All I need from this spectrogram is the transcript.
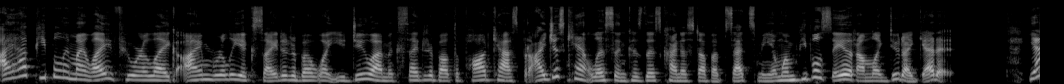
I have people in my life who are like, I'm really excited about what you do. I'm excited about the podcast, but I just can't listen because this kind of stuff upsets me. And when people say that, I'm like, dude, I get it. Yeah,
